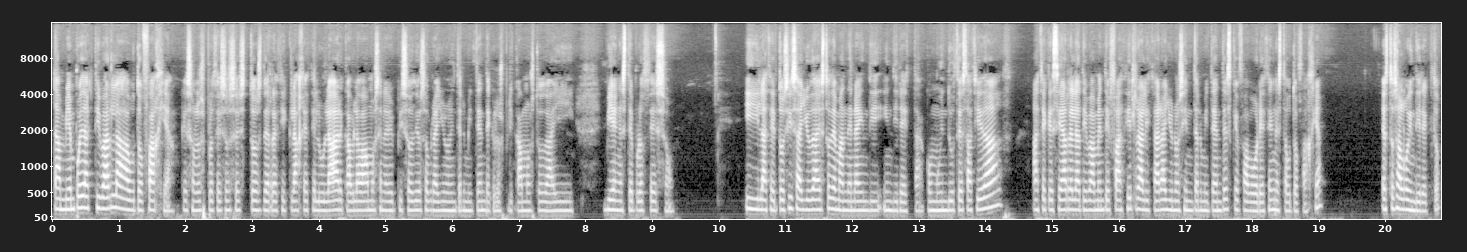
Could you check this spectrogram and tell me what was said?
también puede activar la autofagia, que son los procesos estos de reciclaje celular que hablábamos en el episodio sobre ayuno intermitente, que lo explicamos todo ahí bien este proceso. Y la cetosis ayuda a esto de manera indirecta, como induce saciedad, hace que sea relativamente fácil realizar ayunos intermitentes que favorecen esta autofagia. Esto es algo indirecto.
